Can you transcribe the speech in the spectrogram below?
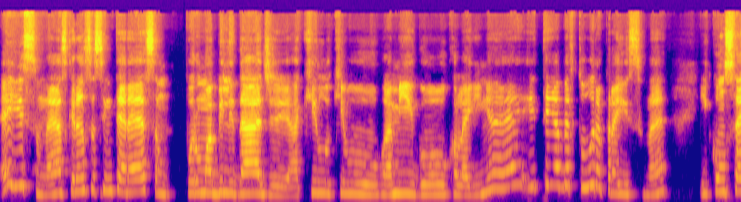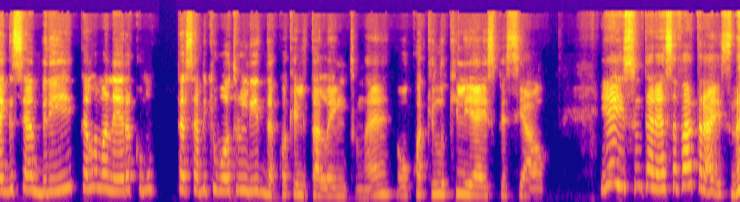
é isso, né? As crianças se interessam por uma habilidade, aquilo que o amigo ou coleguinha é, e tem abertura para isso, né? E consegue se abrir pela maneira como percebe que o outro lida com aquele talento, né? Ou com aquilo que lhe é especial. E é isso, interessa, vai atrás, né?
